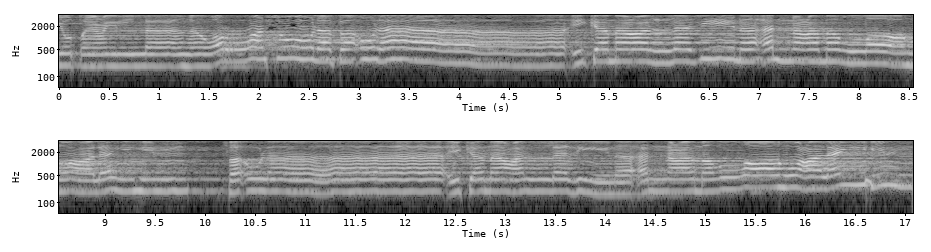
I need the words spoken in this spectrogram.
يطع الله والرسول فأولئك مع الذين أنعم الله عليهم فأولئك مع الذين أنعم الله عليهم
